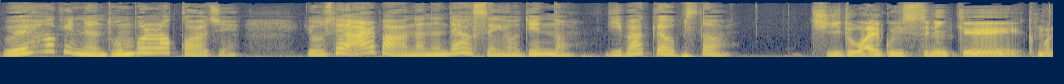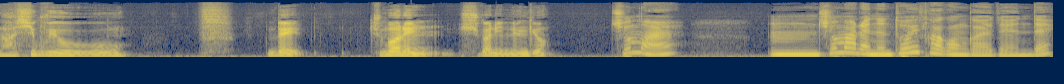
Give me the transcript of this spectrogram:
왜 하기는 돈 벌라고 하지. 요새 알바 안 하는 대학생이 어딨노? 니밖에 없어. 지도 알고 있으니까 그만하시고요 근데 주말엔 시간 있는겨? 주말? 음, 주말에는 토익 학원 가야 되는데.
